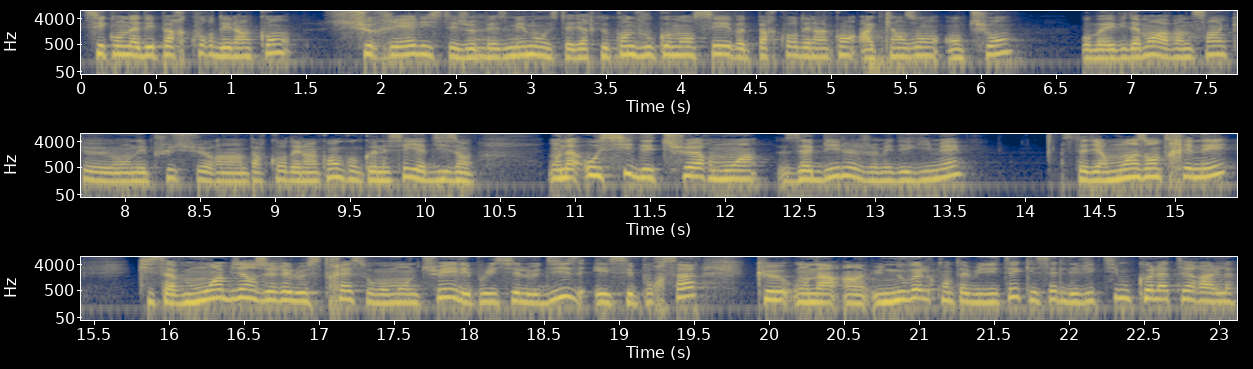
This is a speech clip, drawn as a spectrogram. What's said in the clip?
c'est qu'on a des parcours délinquants surréalistes, et je pèse mes mots. C'est-à-dire que quand vous commencez votre parcours délinquant à 15 ans en tuant, bon bah évidemment à 25, on n'est plus sur un parcours délinquant qu'on connaissait il y a 10 ans. On a aussi des tueurs moins habiles, je mets des guillemets, c'est-à-dire moins entraînés, qui savent moins bien gérer le stress au moment de tuer, et les policiers le disent, et c'est pour ça qu'on a une nouvelle comptabilité qui est celle des victimes collatérales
